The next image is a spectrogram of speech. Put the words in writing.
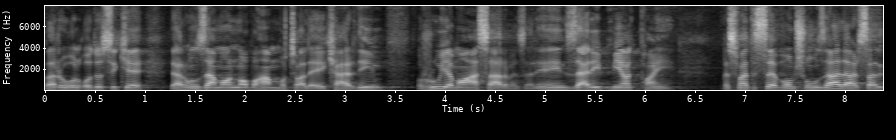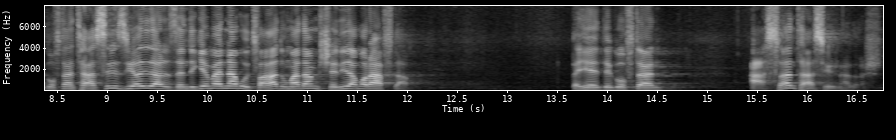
و روح القدسی که در اون زمان ما با هم مطالعه کردیم روی ما اثر بذاره. یعنی این ضریب میاد پایین. قسمت سوم 16 درصد گفتن تاثیر زیادی در زندگی من نبود. فقط اومدم شنیدم و رفتم. و یه عده گفتن اصلا تاثیر نداشت.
